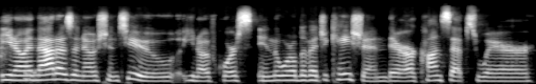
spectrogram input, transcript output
you know, and that as a notion too. You know, of course, in the world of education, there are concepts where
